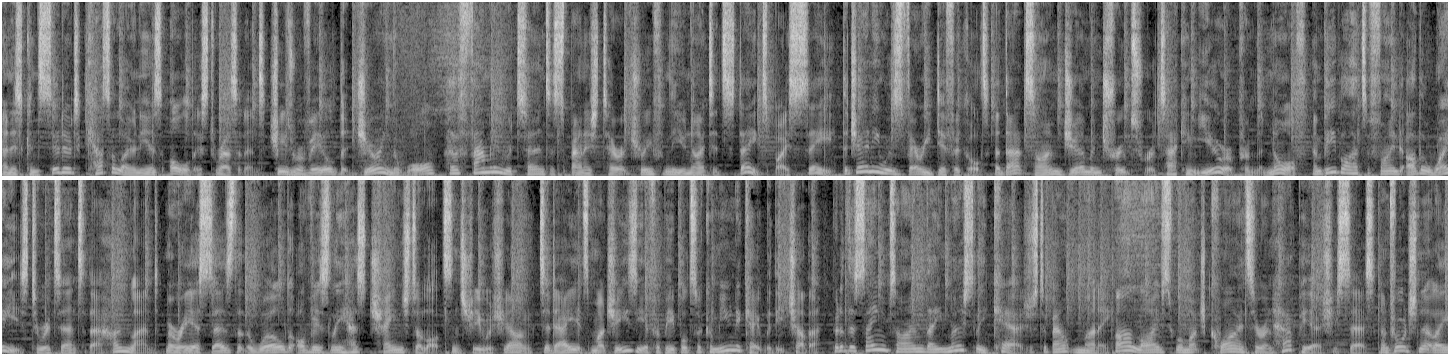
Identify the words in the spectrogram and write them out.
and is considered Catalonia's oldest resident. She's revealed that during the war, her family returned to Spanish territory from the United States by sea. The journey was very difficult. At that time, German troops were attacking Europe from the north, and people had to find other ways to return to their homeland. Maria says that the world obviously has changed a lot since she was young. Today, it's much easier for people to communicate with each other, but at the same time, they mostly care just about money. Our lives were much quieter and happier, she says. Unfortunately,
